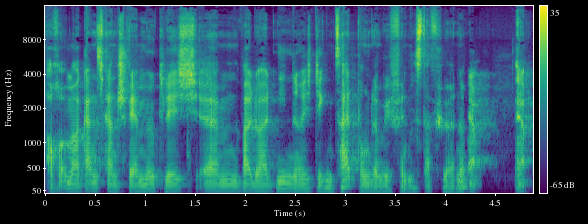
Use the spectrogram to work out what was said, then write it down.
auch immer ganz, ganz schwer möglich, ähm, weil du halt nie einen richtigen Zeitpunkt irgendwie findest dafür. Ne? Ja. Ja.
